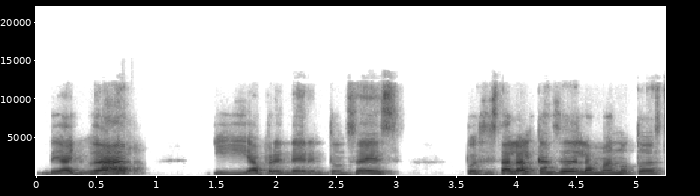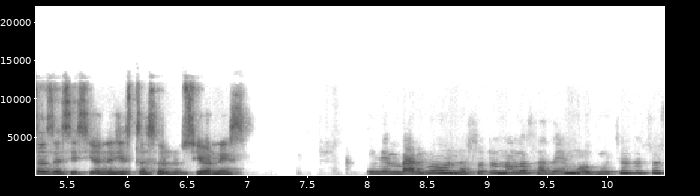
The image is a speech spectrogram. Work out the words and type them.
de ayudar y aprender. Entonces, pues está al alcance de la mano todas estas decisiones y estas soluciones. Sin embargo, nosotros no lo sabemos. Muchas de estas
